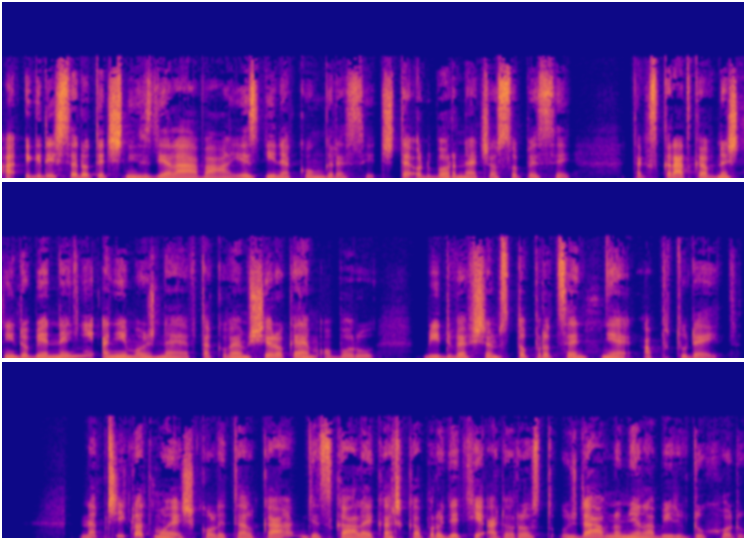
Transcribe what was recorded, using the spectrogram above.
A i když se dotyčný vzdělává, jezdí na kongresy, čte odborné časopisy, tak zkrátka v dnešní době není ani možné v takovém širokém oboru být ve všem stoprocentně up to date. Například moje školitelka, dětská lékařka pro děti a dorost, už dávno měla být v důchodu.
